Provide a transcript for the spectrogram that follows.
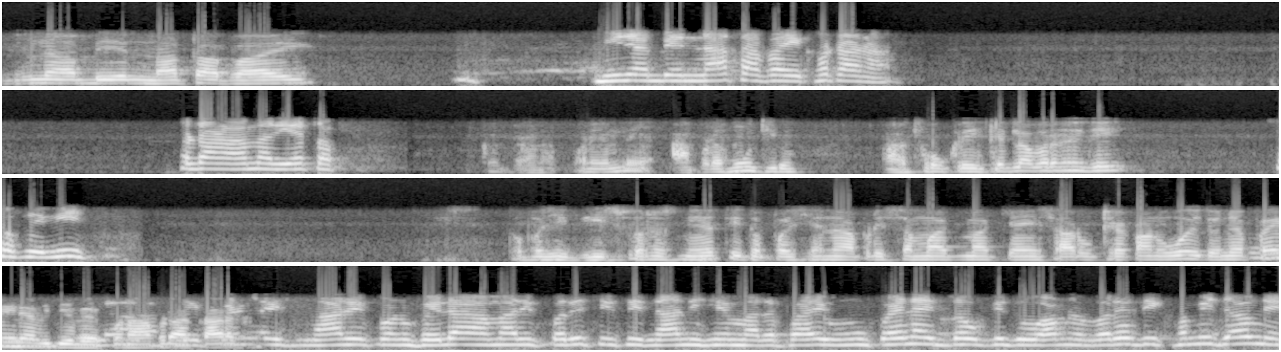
મીનાબેન નાથાભાઈ. મીનાબેન નાથાભાઈ ખટાણા. ખટાણા અમારી અટક ખટાણા. પણ એમને આપણે શું થયું? આ છોકરી કેટલા વર્ષની થઈ? છોકરી વીસ. તો પછી વીસ વર્ષની હતી તો પછી એને આપણી સમાજમાં ક્યાંય સારું ઠેકાણું હોય તો એને પહેરાવી દેવાય. પણ આપણા મારે પણ પહેલા અમારી પરિસ્થિતિ નાની છે મારા ભાઈ હું પહેરાવી દઉં કીધું આપણે વરેથી ખમી જાવ ને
